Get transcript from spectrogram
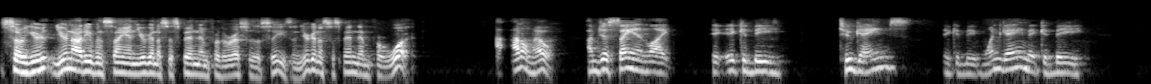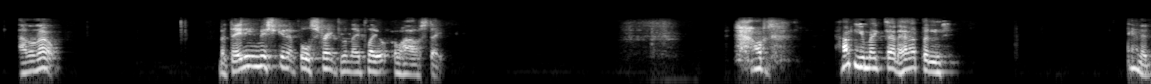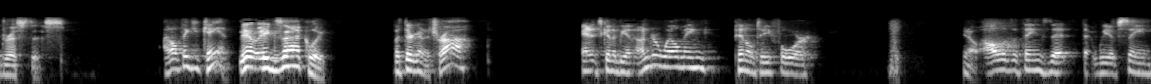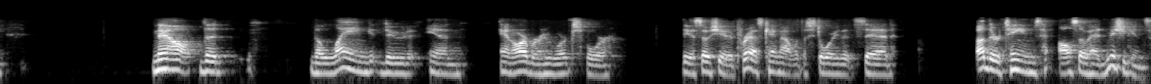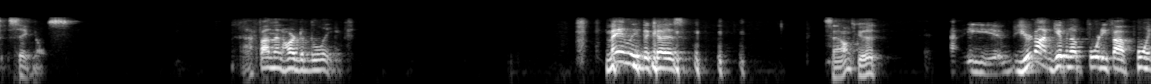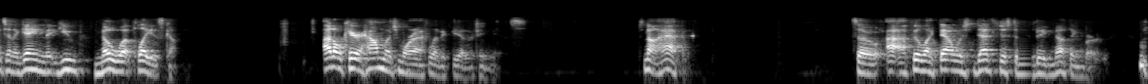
So you're you're not even saying you're going to suspend them for the rest of the season. You're going to suspend them for what? I, I don't know. I'm just saying like it, it could be two games, it could be one game, it could be I don't know. But they need Michigan at full strength when they play Ohio State. How how do you make that happen and address this? I don't think you can, Yeah, exactly. but they're going to try. And it's going to be an underwhelming penalty for you know all of the things that that we have seen. Now, the the Lang dude in Ann Arbor who works for the Associated Press came out with a story that said other teams also had Michigan's signals. I find that hard to believe. Mainly because Sounds good. you're not giving up 45 points in a game that you know what play is coming. I don't care how much more athletic the other team is. It's not happening. So I, I feel like that was that's just a big nothing burger.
